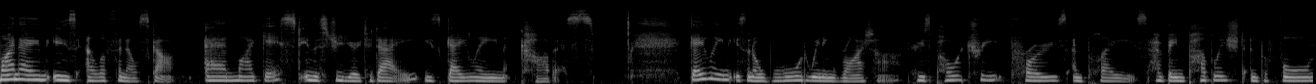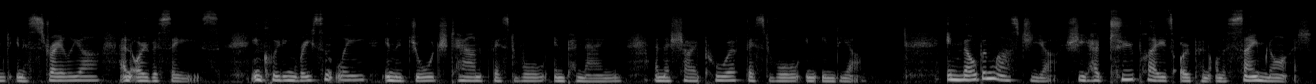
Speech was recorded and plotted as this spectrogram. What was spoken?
My name is Ella Fanelska and my guest in the studio today is Gayelene Carbis. Gayelene is an award winning writer whose poetry, prose, and plays have been published and performed in Australia and overseas, including recently in the Georgetown Festival in Penang and the Jaipur Festival in India. In Melbourne last year, she had two plays open on the same night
